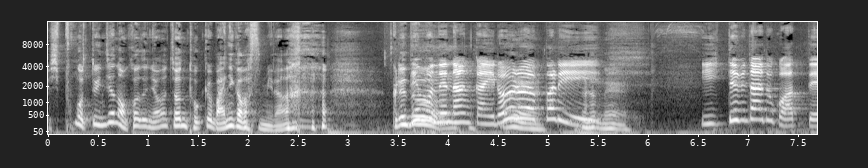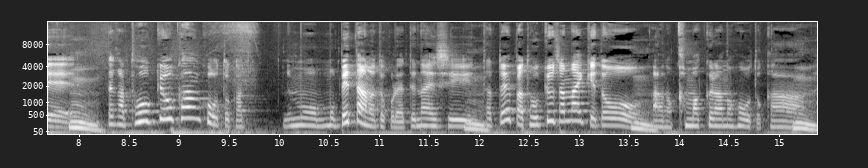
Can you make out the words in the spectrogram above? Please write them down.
싶은 것도 이제는 없거든요. 전 도쿄 많이 가봤습니다. 그래도 でもね、なんかいろいろやっぱり、 네. 行ってみたいとこあって、うんだから東京観光とか、 もう、もうベターなところやってないし、うん例えば東京じゃないけど、うんあの、鎌倉の方とか、 음.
